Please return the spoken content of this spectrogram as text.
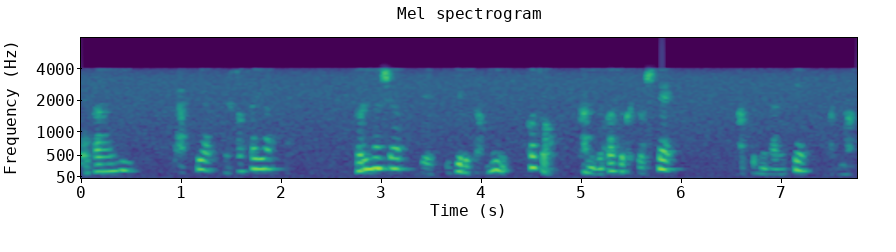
お互いに助け合って支え合って取りなし合って生きるためにこそ神の家族として集められております。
